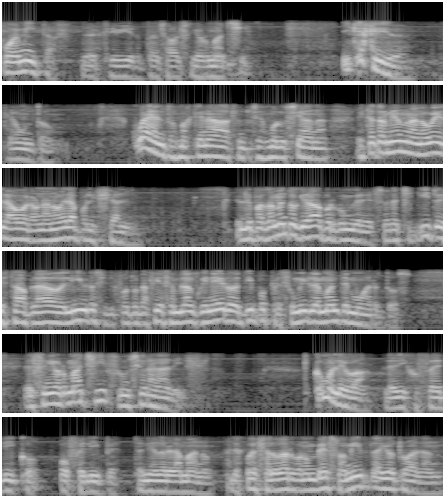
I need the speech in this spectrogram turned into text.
Poemitas debe escribir, pensaba el señor Machi. ¿Y qué escribe? preguntó. Cuentos más que nada, se entusiasmó Luciana. Está terminando una novela ahora, una novela policial. El departamento quedaba por Congreso. Era chiquito y estaba plagado de libros y fotografías en blanco y negro de tipos presumiblemente muertos. El señor Machi frunció la nariz. ¿Cómo le va? le dijo Federico o Felipe, tendiéndole la mano, después de saludar con un beso a Mirta y otro a Alan.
